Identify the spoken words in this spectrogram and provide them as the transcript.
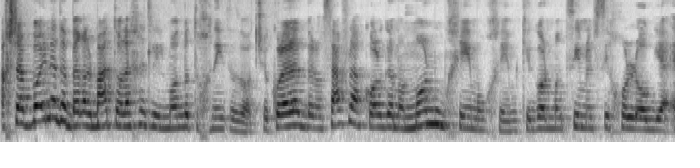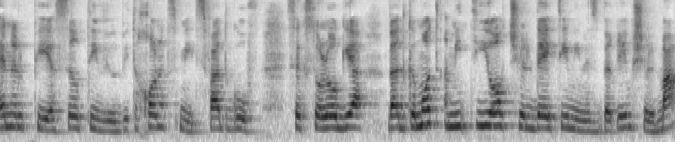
עכשיו בואי נדבר על מה את הולכת ללמוד בתוכנית הזאת, שכוללת בנוסף להכל גם המון מומחים אורחים, כגון מרצים לפסיכולוגיה, NLP, אסרטיביות, ביטחון עצמי, שפת גוף, סקסולוגיה, והדגמות אמיתיות של דייטים עם הסברים של מה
